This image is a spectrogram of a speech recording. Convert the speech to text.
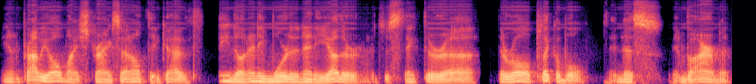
you know probably all my strengths. I don't think I've leaned on any more than any other. I just think they're uh, they're all applicable in this environment.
